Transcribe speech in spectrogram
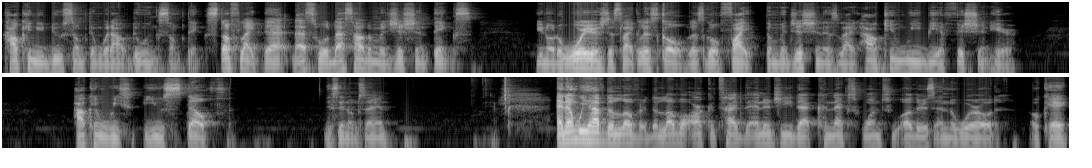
how can you do something without doing something stuff like that that's what that's how the magician thinks you know, the warrior is just like, let's go, let's go fight. The magician is like, how can we be efficient here? How can we use stealth? You see what I'm saying? And then we have the lover, the lover archetype, the energy that connects one to others in the world. Okay.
